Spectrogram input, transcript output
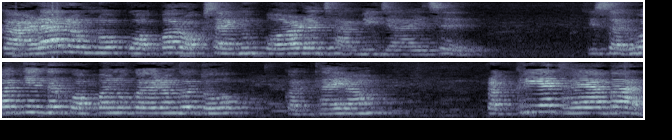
કાળા રંગનો કોપર ઓક્સાઇડનું પડ જામી જાય છે. એ શરૂઆતની અંદર કોપરનો કયો રંગ હતો? કથ્થાઈ રંગ. પ્રક્રિયા થયા બાદ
